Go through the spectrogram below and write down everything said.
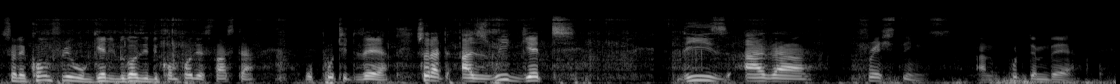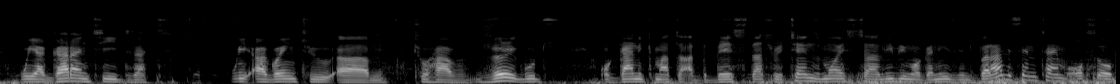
so the comfrey will get it because it decomposes faster. We'll put it there so that as we get these other fresh things and put them there, we are guaranteed that we are going to um, to have very good organic matter at the base that retains moisture, living organisms, but at the same time also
